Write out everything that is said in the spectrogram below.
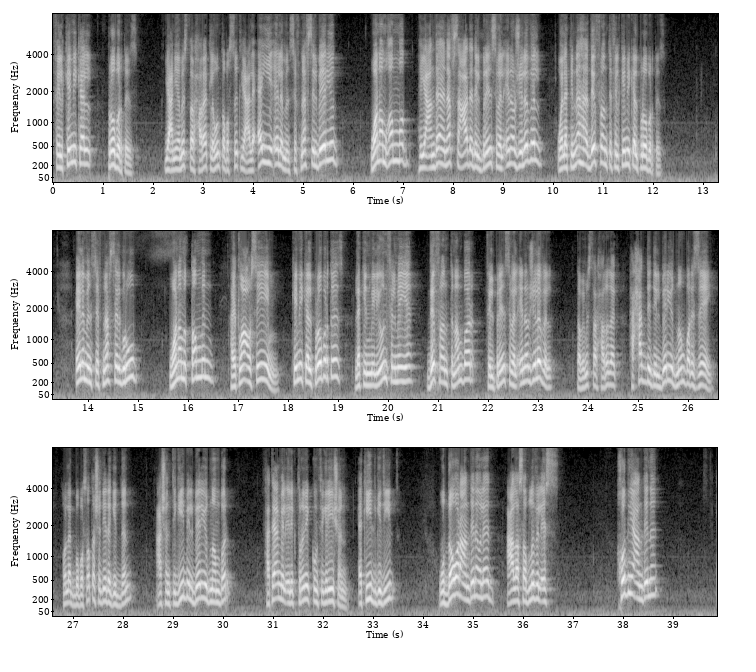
في ال chemical properties يعني يا مستر حضرتك لو انت بصيت لي على أي elements في نفس ال period وأنا مغمض هي عندها نفس عدد ال principal energy level ولكنها different في ال chemical properties elements في نفس ال group وأنا مطمن هيطلعوا same chemical properties لكن مليون في المية different number في ال principal energy level طب يا مستر حضرتك هحدد ال period number إزاي؟ أقول لك ببساطة شديدة جدا. عشان تجيب ال period number هتعمل electronic configuration أكيد جديد. وتدور عندنا يا ولاد على sublevel s خدني عندنا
